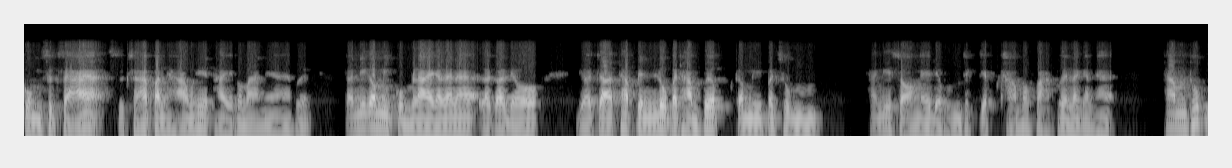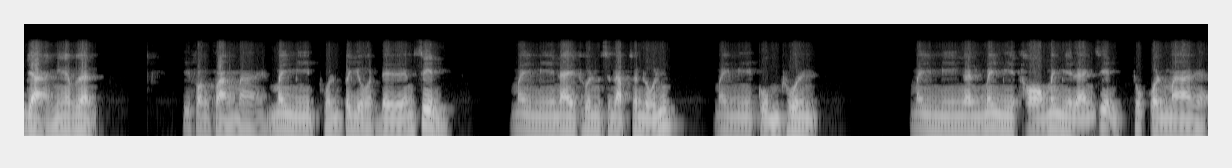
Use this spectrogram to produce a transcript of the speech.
กลุ่มศึกษาศึกษาปัญหาประเทศไทยประมาณเนี้ยฮะเพื่อนตอนนี้ก็มีกลุ่มไลน์กันแล้วนะแล้วก็เดี๋ยวเดี๋ยวจะถ้าเป็นรูปธรรมปุ๊บก็มีประชุมครั้งที่สองไงเดี๋ยวผมจะเก็บข่าวมาฝากเพื่อนแล้วกันนะฮะทำทุกอย่างเนี่ยเพื่อน ที่ฟังฟังมาไม่มีผลประโยชน์ใดทั้งสิ้น ไม่มีนายทุนสนับสนุน ไม่มีกลุ่มทุน ไม่มีเงินไม่มีทองไม่มีแรงสิ้น ทุกคนมาเนี่ย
